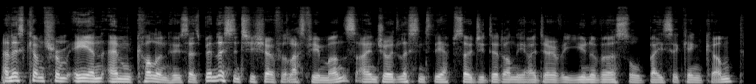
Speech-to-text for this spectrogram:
And this comes from Ian M. Cullen, who says, Been listening to your show for the last few months. I enjoyed listening to the episode you did on the idea of a universal basic income. I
